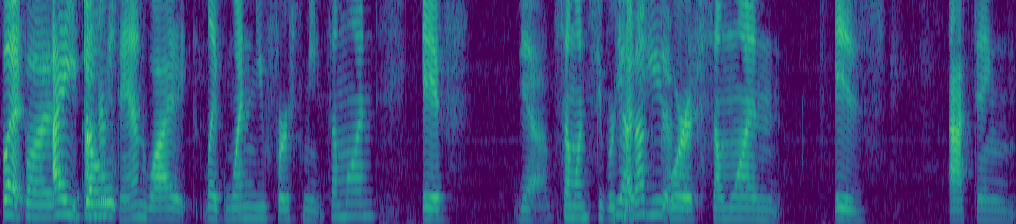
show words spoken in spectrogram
But, but I don't- understand why, like when you first meet someone, if yeah. someone's super Yeah, touchy or if someone is acting,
